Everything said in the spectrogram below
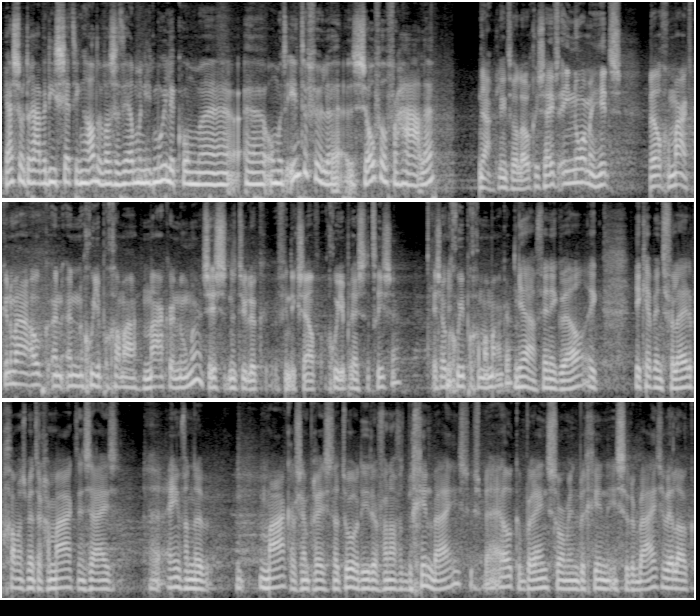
ja, zodra we die setting hadden, was het helemaal niet moeilijk om, eh, eh, om het in te vullen. Zoveel verhalen. Ja, klinkt wel logisch. Ze heeft enorme hits wel gemaakt. Kunnen we haar ook een, een goede programmamaker noemen? Ze is natuurlijk, vind ik zelf, een goede presentatrice. Is ook een goede programmamaker? Ja, vind ik wel. Ik, ik heb in het verleden programma's met haar gemaakt. En zij is eh, een van de makers en presentatoren die er vanaf het begin bij is. Dus bij elke brainstorm in het begin is ze erbij. Ze wil ook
